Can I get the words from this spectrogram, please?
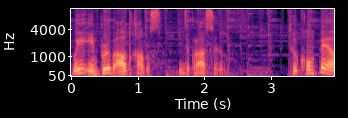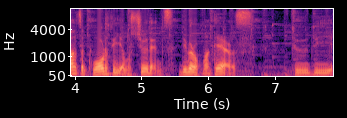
We improve outcomes in the classroom. To compare the quality of students' developed materials to the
